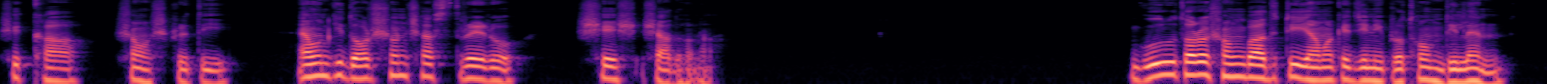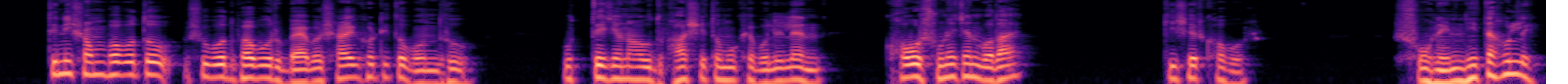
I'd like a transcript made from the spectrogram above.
শিক্ষা, সংস্কৃতি এমনকি দর্শনশাস্ত্রেরও শেষ সাধনা। গুরুতর সংবাদটি আমাকে যিনি প্রথম দিলেন, তিনি সম্ভবত সুবোধবাবুর ব্যবসায় ঘটিত বন্ধু। উত্তেজনা উদ্ভাসিত মুখে বলিলেন, খবর শুনেছেন বোধহয়? কিসের খবর? শোনেননি তাহলে?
